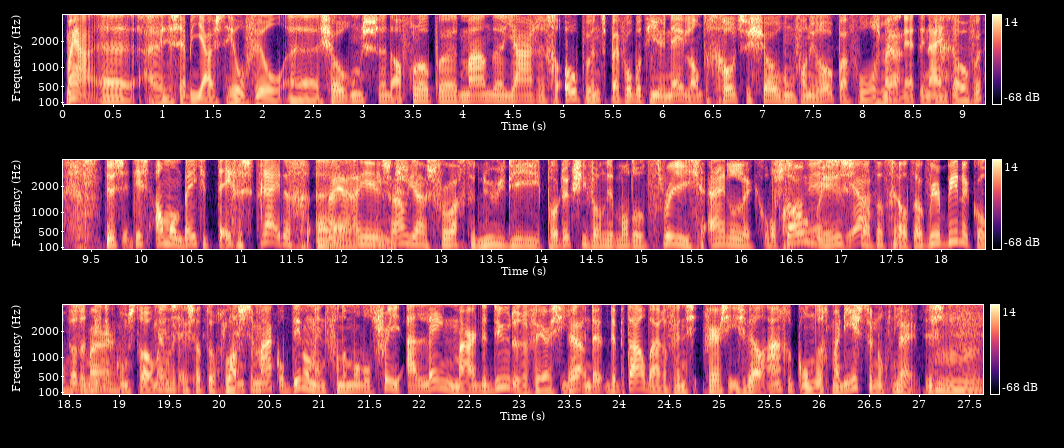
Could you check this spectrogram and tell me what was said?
Maar ja, eh, ze hebben juist heel veel eh, showrooms eh, de afgelopen maanden, jaren geopend. Bijvoorbeeld hier in Nederland, de grootste showroom van Europa volgens mij Ja. net in Eindhoven. Dus het is allemaal een beetje tegenstrijdig. nou ja, en je nieuws. zou juist verwachten nu die productie van de Model 3 eindelijk op, Op gang is, is, ja. dat het geld ook weer binnenkomt. dat het maar binnenkomt stromen. En is dat toch En lastig. ze maken op dit moment van de Model 3 alleen maar de duurdere versie. Ja. En de, de betaalbare versie, versie is wel aangekondigd, maar die is er nog niet. Nee. Dus Hmm.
